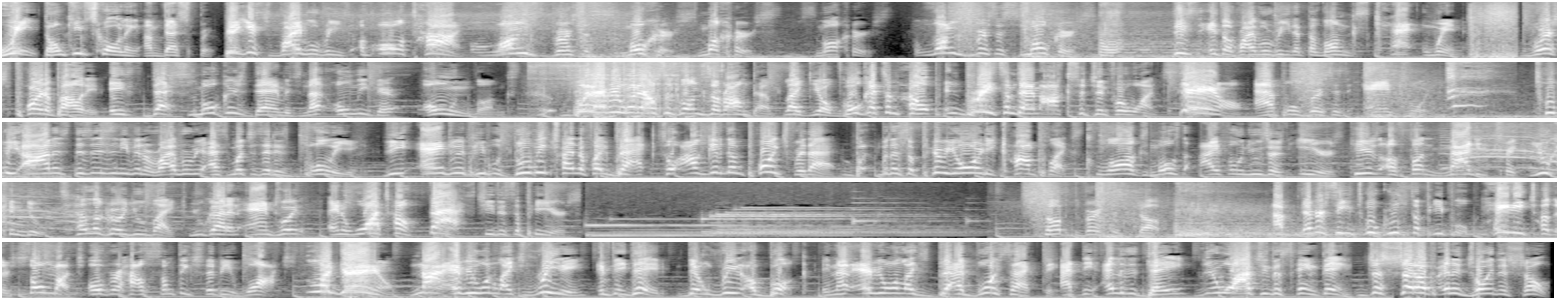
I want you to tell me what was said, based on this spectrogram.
Wait, don't keep scrolling. I'm desperate. Biggest rivalries of all time. Lungs versus smokers. Smokers. Smokers. Lungs versus smokers. This is a rivalry that the lungs can't win. Worst part about it is that smokers damage not only their own lungs, but everyone else's lungs around them. Like, yo, go get some help and breathe some damn oxygen for once. Damn! Apple versus Android. To be honest, this isn't even a rivalry as much as it is bullying. The Android people do be trying to fight back, so I'll give them points for that. But, but the superiority complex clogs most iPhone users' ears. Here's a fun magic trick you can do. Tell a girl you like you got an Android and watch how fast she disappears. Subbed versus dubbed. I've never seen two groups of people hate each other so much over how something should be watched. Like damn! Not everyone likes reading. If they did, they'll read a book. And not everyone likes bad voice acting. At the end of the day, you're watching the same thing. Just shut up and enjoy the show.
